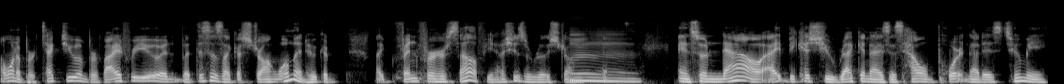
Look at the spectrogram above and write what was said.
i want to protect you and provide for you and but this is like a strong woman who could like fend for herself you know she's a really strong Mm, and so now I because she recognizes how important that is to me,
